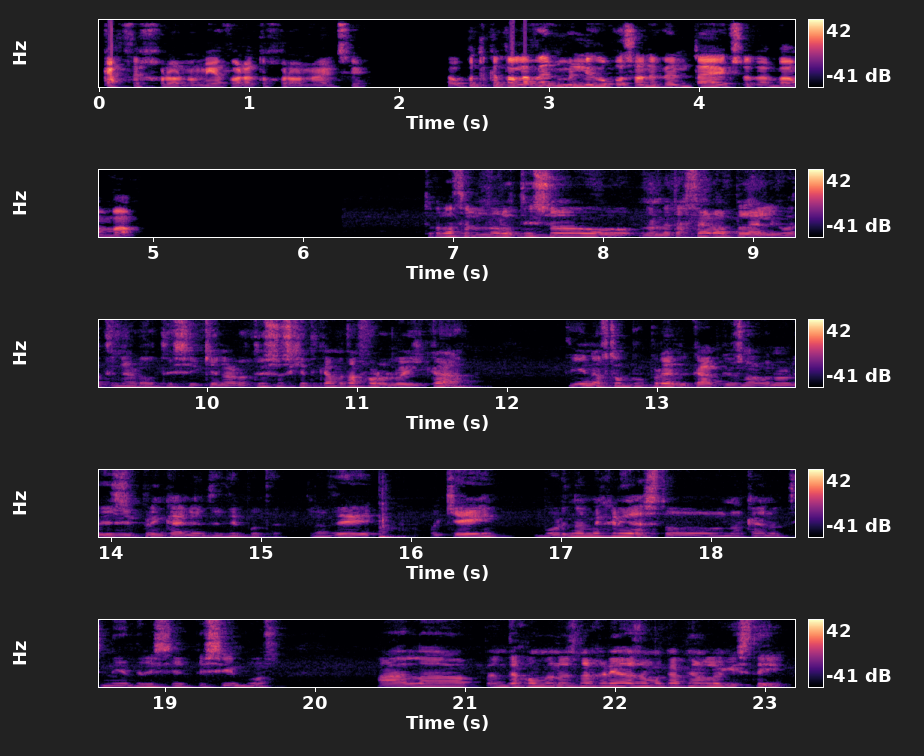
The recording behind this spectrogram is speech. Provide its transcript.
κάθε χρόνο, μία φορά το χρόνο, έτσι. Οπότε καταλαβαίνουμε λίγο πώς ανεβαίνουν τα έξοδα, μπαμ, μπαμ. Τώρα θέλω να ρωτήσω, να μεταφέρω απλά λίγο την ερώτηση και να ρωτήσω σχετικά με τα φορολογικά. Τι είναι αυτό που πρέπει κάποιος να γνωρίζει πριν κάνει οτιδήποτε; Δηλαδή, okay, μπορεί να μην χρειαστώ να κάνω την ίδρυση επισήμως, αλλά ενδεχομένως να χρειάζομαι κάποιον λογιστή.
